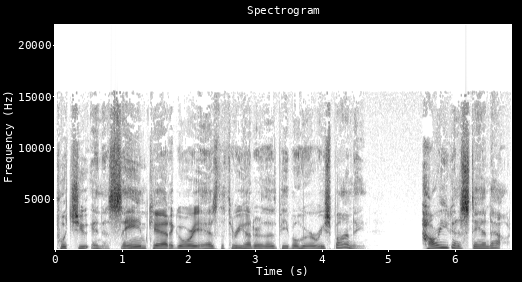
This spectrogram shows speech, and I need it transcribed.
puts you in the same category as the 300 other people who are responding. How are you going to stand out?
